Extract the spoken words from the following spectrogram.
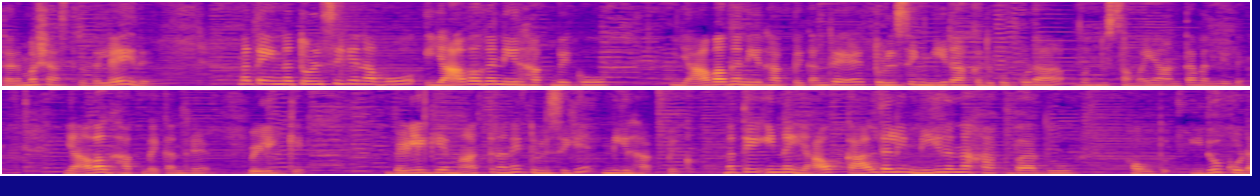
ಧರ್ಮಶಾಸ್ತ್ರದಲ್ಲೇ ಇದೆ. ಮತ್ತು ಇನ್ನು ತುಳಸಿಗೆ ನಾವು ಯಾವಾಗ ನೀರು ಹಾಕಬೇಕು, ಯಾವಾಗ ನೀರು ಹಾಕಬೇಕಂದ್ರೆ ತುಳಸಿಗೆ ನೀರು ಹಾಕೋದಕ್ಕೂ ಕೂಡ ಒಂದು ಸಮಯ ಅಂತ ಬಂದಿದೆ. ಯಾವಾಗ ಹಾಕಬೇಕಂದ್ರೆ ಬೆಳಿಗ್ಗೆ. ಬೆಳಿಗ್ಗೆ ಮಾತ್ರನೇ ತುಳಸಿಗೆ ನೀರು ಹಾಕಬೇಕು. ಮತ್ತು ಇನ್ನು ಯಾವ ಕಾಲದಲ್ಲಿ ನೀರನ್ನು ಹಾಕಬಾರ್ದು ಹೌದು, ಇದು ಕೂಡ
